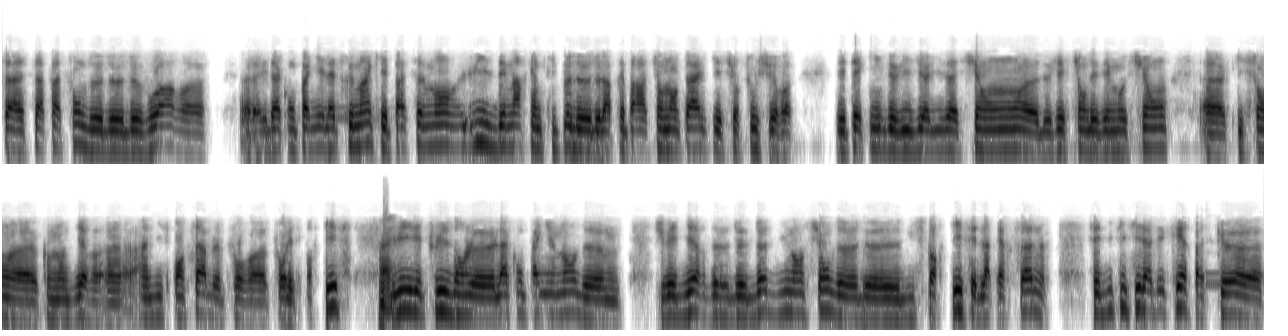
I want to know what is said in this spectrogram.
sa, sa, façon de, de, de voir et d'accompagner l'être humain, qui est pas seulement lui, il se démarque un petit peu de, de la préparation mentale, qui est surtout sur des techniques de visualisation, de gestion des émotions, euh, qui sont euh, comment dire euh, indispensables pour pour les sportifs. Lui, il est plus dans le l'accompagnement de, je vais dire, de d'autres dimensions de, de, du sportif et de la personne. C'est difficile à décrire parce que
